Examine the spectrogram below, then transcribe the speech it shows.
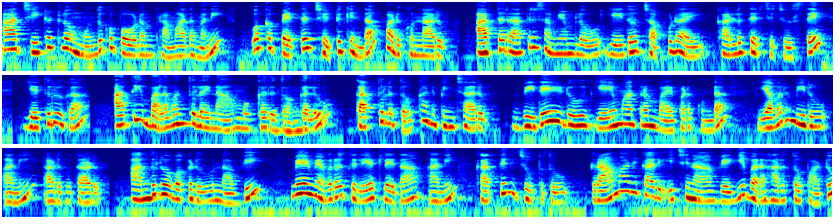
ఆ చీకట్లో ముందుకు పోవడం ప్రమాదమని ఒక పెద్ద చెట్టు కింద పడుకున్నారు. అర్ధరాత్రి సమయంలో ఏదో చప్పుడు అయి కళ్ళు తెరిచి చూస్తే ఎదురుగా అతి బలవంతులైన ముగ్గురు దొంగలు కత్తులతో కనిపించారు. విధేయుడు ఏమాత్రం భయపడకుండా ఎవరు మీరు అని అడుగుతాడు. అందులో ఒకడు నవ్వి మేమెవరో తెలియట్లేదా అని కత్తిని చూపుతూ గ్రామాధికారి ఇచ్చిన వెయ్యి వరహాలతో పాటు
